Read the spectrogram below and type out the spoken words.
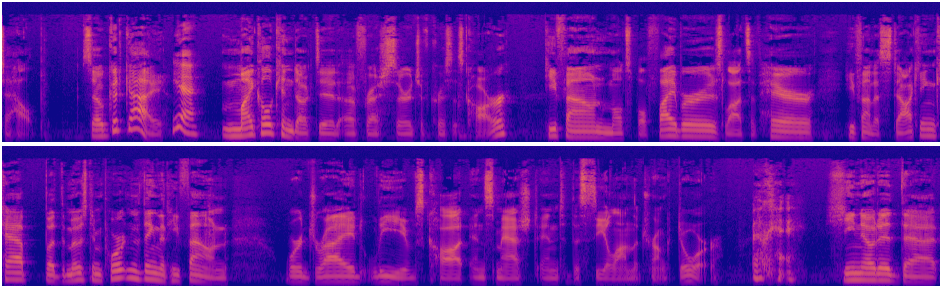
to help. So, good guy. Yeah. Michael conducted a fresh search of Chris's car. He found multiple fibers, lots of hair. He found a stocking cap, but the most important thing that he found were dried leaves caught and smashed into the seal on the trunk door. Okay. He noted that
